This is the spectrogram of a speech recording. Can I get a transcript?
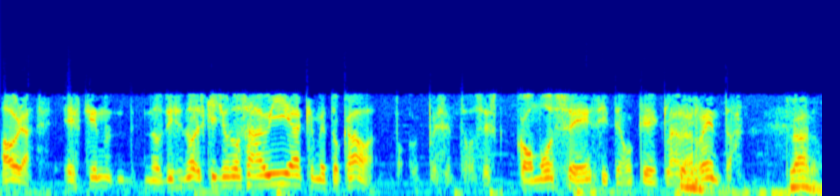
Ahora, es que nos dicen, no, es que yo no sabía que me tocaba. Pues entonces, ¿cómo sé si tengo que declarar Sí. renta? Claro.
